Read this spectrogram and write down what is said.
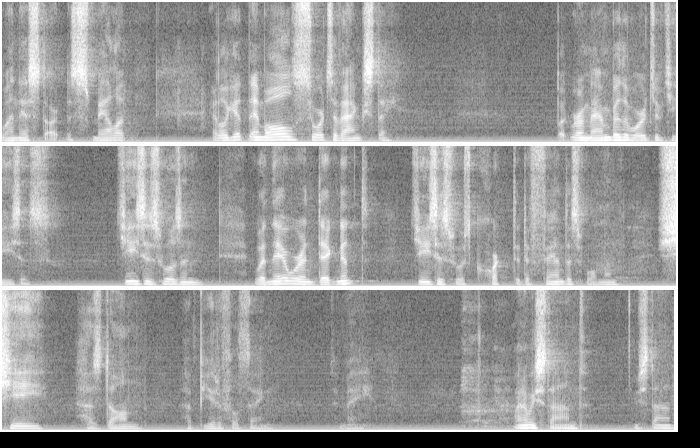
when they start to smell it, it'll get them all sorts of angsty. But remember the words of Jesus. Jesus was in, when they were indignant, Jesus was quick to defend this woman. She has done a beautiful thing to me. Why don't we stand? We stand.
